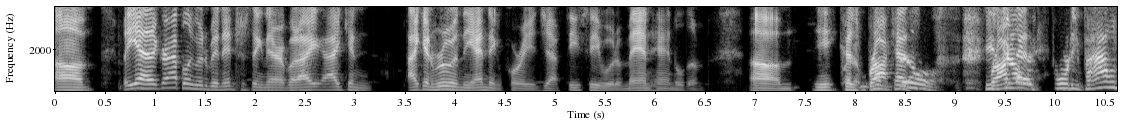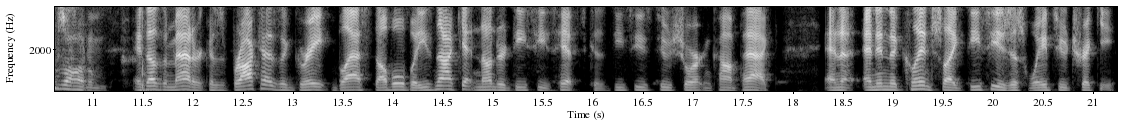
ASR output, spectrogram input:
Um, but yeah, the grappling would have been interesting there, but I I can I can ruin the ending for you, Jeff. DC would have manhandled him um, because Brock has Bill, he's Brock got has- like 40 pounds on him. it doesn't matter because Brock has a great blast double, but he's not getting under DC's hips because DC's too short and compact. And and in the clinch, like DC is just way too tricky.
